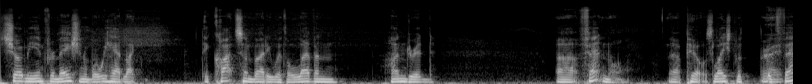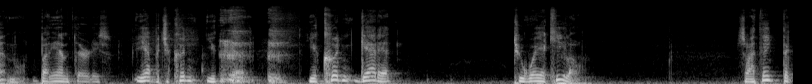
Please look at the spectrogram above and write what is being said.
showed me information where we had like they caught somebody with 1,100 uh, fentanyl uh, pills laced with, Right. with fentanyl, but the M30s. Yeah, but you couldn't you you couldn't get it to weigh a kilo. So I think the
